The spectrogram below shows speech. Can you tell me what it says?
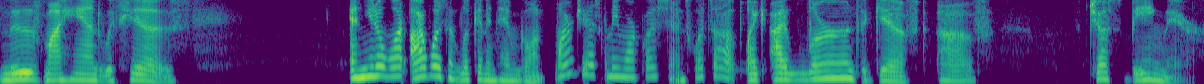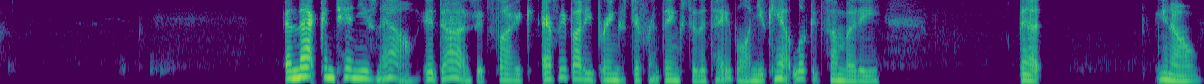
move my hand with his and you know what? I wasn't looking at him going, Why aren't you asking me more questions? What's up? Like, I learned the gift of just being there. And that continues now. It does. It's like everybody brings different things to the table, and you can't look at somebody that, you know,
